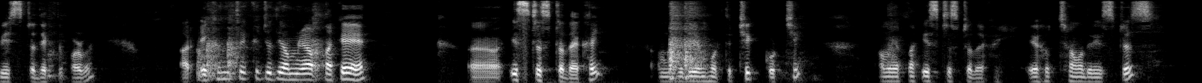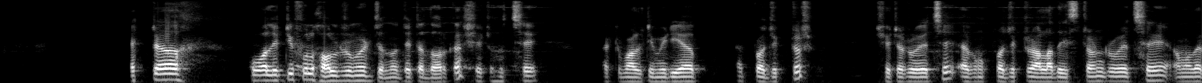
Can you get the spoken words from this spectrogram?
বিচটা দেখতে পারবেন। আর এখান থেকে যদি আমি আপনাকে স্টেজটা দেখাই, আমরা যদি এই মুহূর্তে ঠিক করছি, আমি আপনাকে স্টেজটা দেখাই। এ হচ্ছে আমাদের স্টেজ একটা কোয়ালিটিফুল হল রুমের জন্য যেটা দরকার, সেটা হচ্ছে একটা মাল্টিমিডিয়া প্রজেক্টর সেটা রয়েছে এবং প্রজেক্টর আলাদা স্ট্যান্ড রয়েছে। আমাদের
